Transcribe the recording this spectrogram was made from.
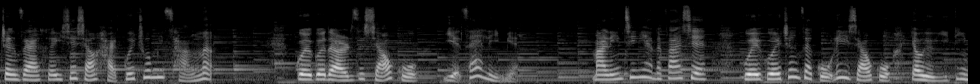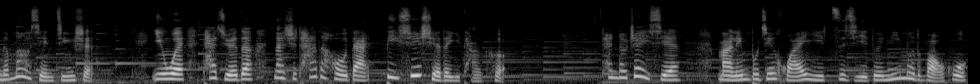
正在和一些小海龟捉迷藏呢，龟龟的儿子小谷也在里面。马林惊讶地发现，龟龟正在鼓励小谷要有一定的冒险精神，因为他觉得那是他的后代必须学的一堂课。看到这些，马林不禁怀疑自己对尼莫的保护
